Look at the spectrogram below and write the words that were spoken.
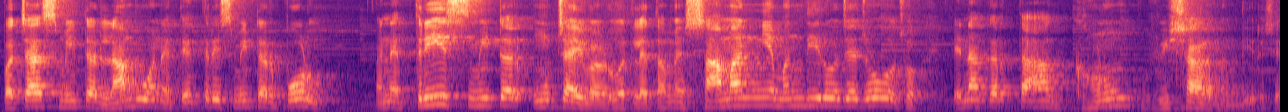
પચાસ મીટર લાંબુ અને તેત્રીસ મીટર પહોળું અને ત્રીસ મીટર ઊંચાઈવાળું એટલે તમે સામાન્ય મંદિરો જે જોવો છો, એના કરતાં આ ઘણું વિશાળ મંદિર છે.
